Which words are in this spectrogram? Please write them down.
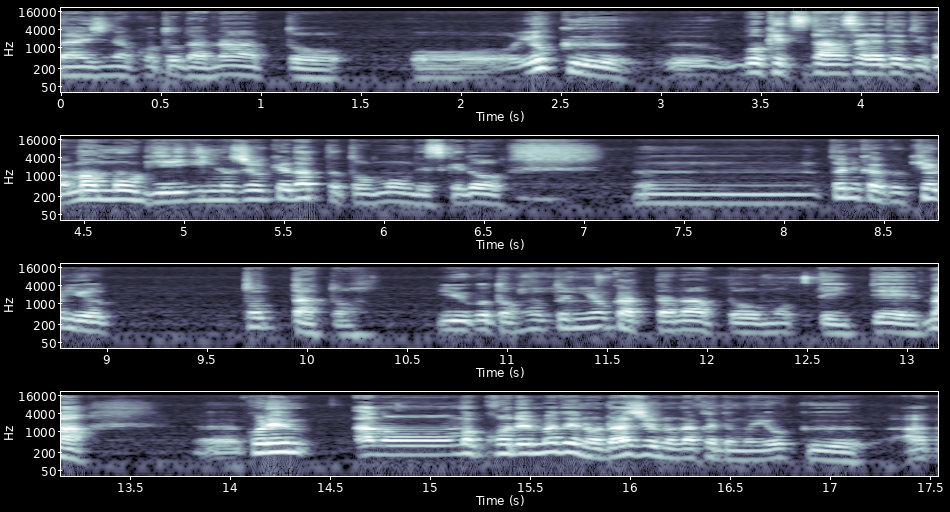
大事なことだなと、およくうご決断されてというか、まあ、もうギリギリの状況だったと思うんですけど、うーん、とにかく距離を取ったということは本当に良かったなと思っていて、まあ、これ、あのまあ、これまでのラジオの中でもよく、あ、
